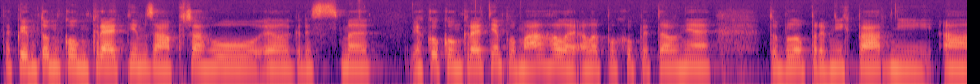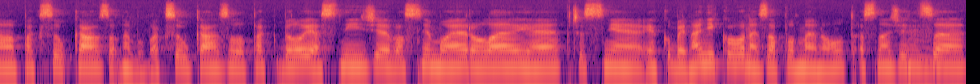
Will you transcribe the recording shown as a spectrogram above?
takovým tom konkrétním zápřahu, kde jsme jako konkrétně pomáhali, ale pochopitelně to bylo prvních pár dní a pak se ukázalo, nebo pak se ukázalo, pak bylo jasný, že vlastně moje role je přesně jakoby na nikoho nezapomenout a snažit hmm. se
